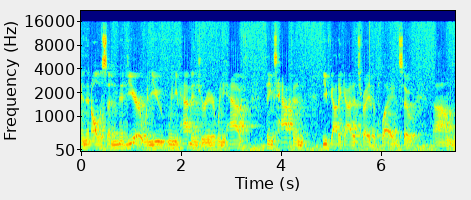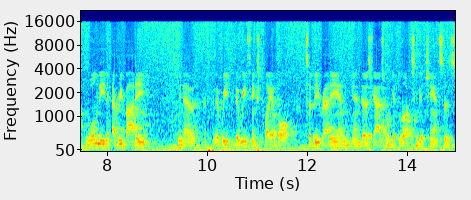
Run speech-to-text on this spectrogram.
And then all of a sudden, mid-year, when you when you have injury or when you have things happen, you've got a guy that's ready to play. And so um, we'll need everybody, you know, that we that we think's playable to be ready, and, and those guys will get looks and get chances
